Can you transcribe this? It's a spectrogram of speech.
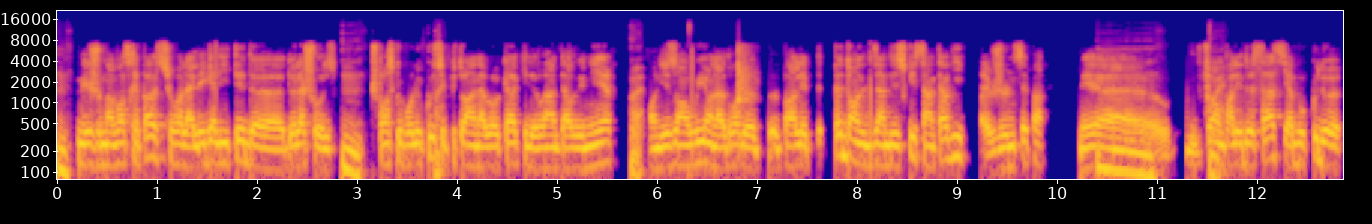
Hmm. Mais je m'avancerai pas sur la légalité de, de la chose. Hmm. Je pense que pour le coup, c'est plutôt un avocat qui devrait intervenir en disant oui, on a le droit de parler. Peut-être dans les industries, c'est interdit. Euh, je ne sais pas. Mais euh, hmm. faut en parler de ça. Il y a beaucoup de,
